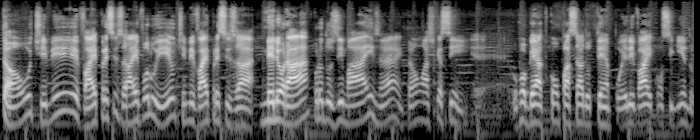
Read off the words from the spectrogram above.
Então, o time vai precisar evoluir, o time vai precisar melhorar, produzir mais, né? Então, acho que assim, é, o Roberto, com o passar do tempo, ele vai conseguindo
